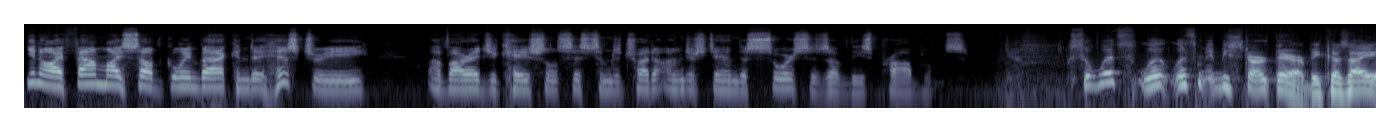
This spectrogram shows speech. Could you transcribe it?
you know i found myself going back into history of our educational system to try to understand the sources of these problems. So let's let, us let us maybe start there because I,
